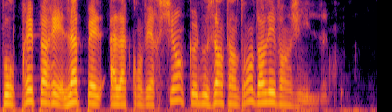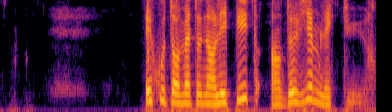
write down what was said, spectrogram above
pour préparer l'appel à la conversion que nous entendrons dans l'Évangile. Écoutons maintenant l'épître en deuxième lecture.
